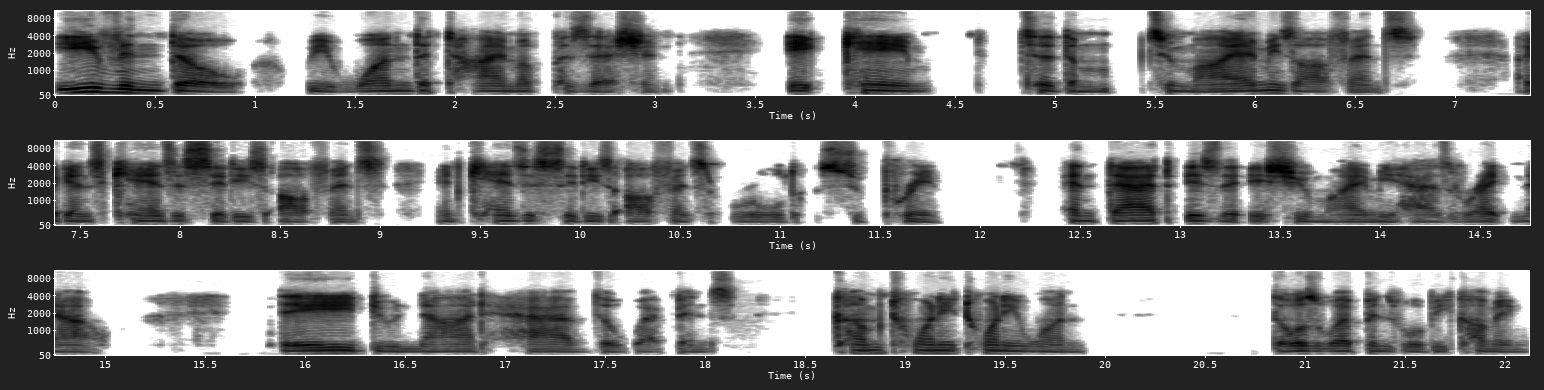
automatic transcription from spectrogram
even though we won the time of possession. It came to the to Miami's offense against Kansas City's offense, and Kansas City's offense ruled supreme. And that is the issue Miami has right now. They do not have the weapons. Come 2021, those weapons will be coming,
